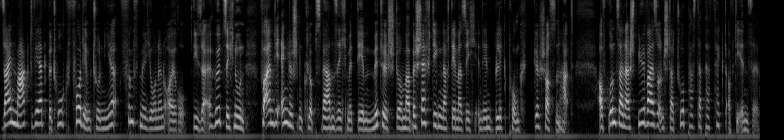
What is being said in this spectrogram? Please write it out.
Sein Marktwert betrug vor dem Turnier 5 Millionen Euro. Dieser erhöht sich nun. Vor allem die englischen Clubs werden sich mit dem Mittelstürmer beschäftigen, nachdem er sich in den Blickpunkt geschossen hat. Aufgrund seiner Spielweise und Statur passt er perfekt auf die Insel.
